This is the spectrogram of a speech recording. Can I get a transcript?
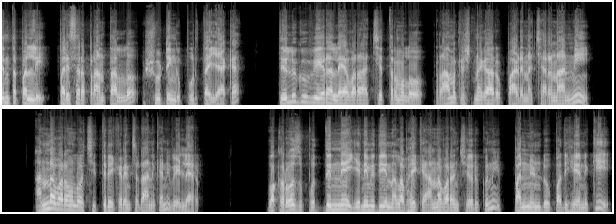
చింతపల్లి పరిసర ప్రాంతాల్లో షూటింగ్ పూర్తయ్యాక తెలుగు వీరలేవరా చిత్రంలో చిత్రములో రామకృష్ణగారు పాడిన చరణాన్ని అన్నవరంలో చిత్రీకరించడానికని వెళ్ళారు ఒకరోజు పొద్దున్నే ఎనిమిది నలభైకి అన్నవరం చేరుకుని పన్నెండు పదిహేనుకి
